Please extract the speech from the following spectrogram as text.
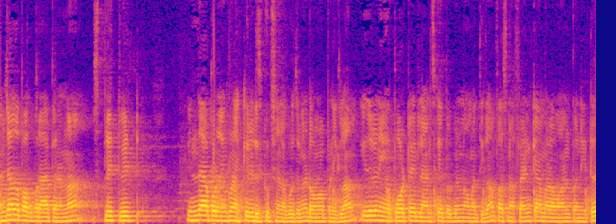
அஞ்சாவது பார்க்க போகிற ஆப் என்னென்னா ஸ்ப்ளிட் விட் இந்த ஆப்போட லிங்க் நான் கீழே டிஸ்கிரிப்ஷனில் கொடுத்துருங்க. டவுன்லோட் பண்ணிக்கலாம். இதில் நீங்கள் போர்ட்ரேட் லேண்ட்ஸ்கேப் அப்படின்னு மாற்றிக்கலாம் ஃபஸ்ட் நான் ஃப்ரண்ட் கேமரா ஆன் பண்ணிவிட்டு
